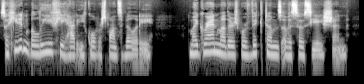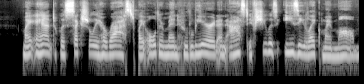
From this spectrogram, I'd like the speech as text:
so he didn't believe he had equal responsibility. My grandmothers were victims of association. My aunt was sexually harassed by older men who leered and asked if she was easy like my mom.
